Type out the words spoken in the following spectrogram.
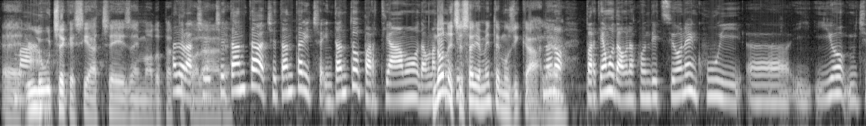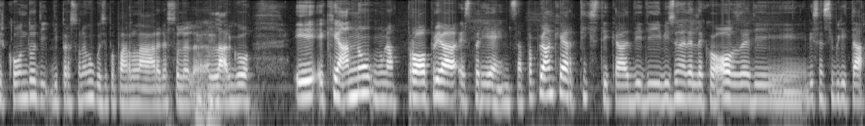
eh, Ma... luce che sia accesa in modo particolare? Allora, c'è, c'è tanta, c'è tanta ricerca. Intanto partiamo da una... Non condi- necessariamente musicale. No, no, eh. partiamo da una condizione in cui eh, io mi circondo di, di, persone con cui si può parlare, adesso mm-hmm. allargo, e, e, che hanno una propria esperienza, proprio anche artistica, di, di visione delle cose, di, di sensibilità.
